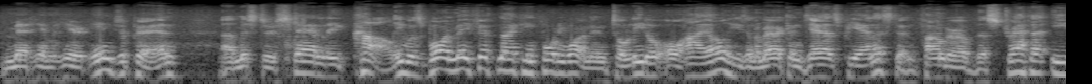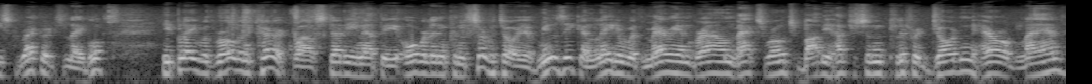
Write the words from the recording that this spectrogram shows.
Met him here in Japan, uh, Mr. Stanley Cowell. He was born May 5, 1941 in Toledo, Ohio. He's an American jazz pianist and founder of the Strata East Records label. He played with Roland Kirk while studying at the Oberlin Conservatory of Music and later with Marion Brown, Max Roach, Bobby Hutcherson, Clifford Jordan, Harold Land,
